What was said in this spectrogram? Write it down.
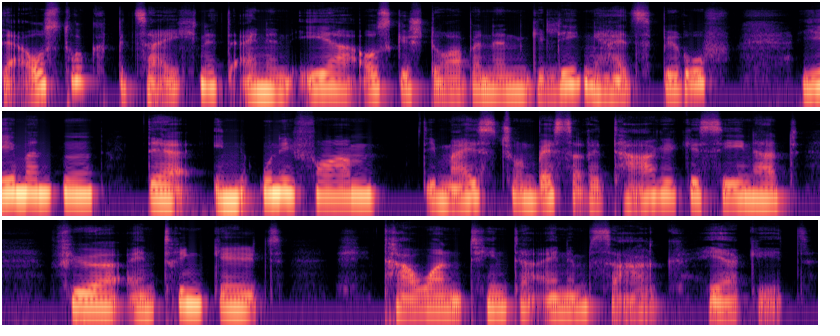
Der Ausdruck bezeichnet einen eher ausgestorbenen Gelegenheitsberuf, jemanden, der in Uniform, die meist schon bessere Tage gesehen hat, für ein Trinkgeld trauernd hinter einem Sarg hergeht.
